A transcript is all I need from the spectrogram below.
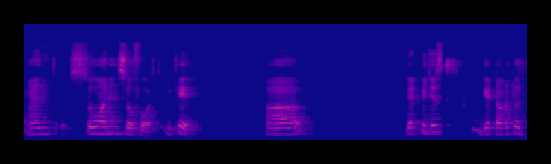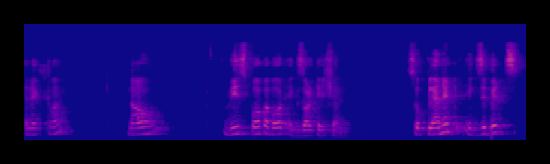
and so on and so forth. Okay. Uh, let me just get on to the next one. Now, we spoke about exaltation. So planet exhibits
